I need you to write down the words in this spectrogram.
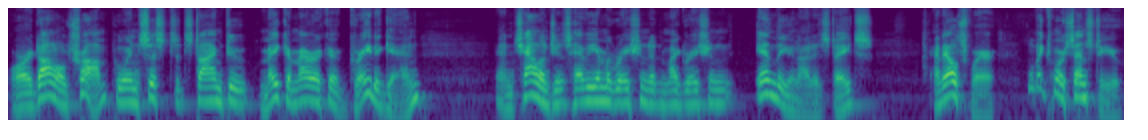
or Donald Trump, who insists it's time to make America great again and challenges heavy immigration and migration in the United States and elsewhere? Who makes more sense to you?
